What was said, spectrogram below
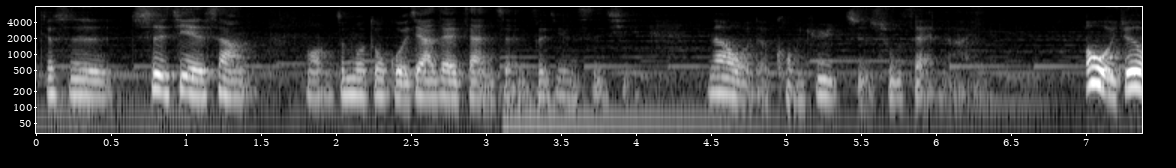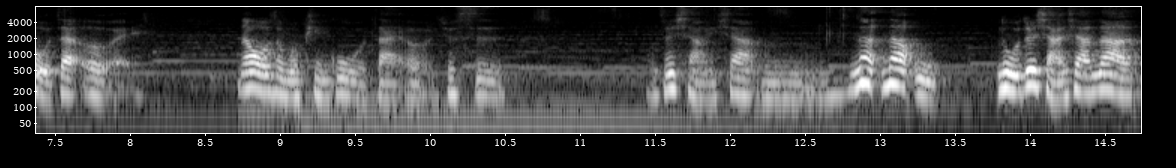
就是世界上哦这么多国家在战争这件事情，那我的恐惧指数在哪里？哦，我觉得我在二哎，那我怎么评估我在二？就是我就想一下，嗯，那那五，那我就想一下，那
